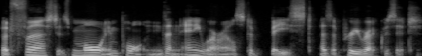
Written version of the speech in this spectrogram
But first, it's more important than anywhere else to baste as a prerequisite.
